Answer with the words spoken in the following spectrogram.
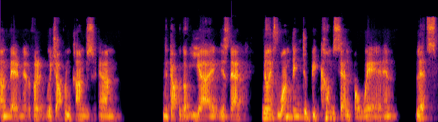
um, there, Nilufar, which often comes, um, the topic of EI is that, you know, it's one thing to become self-aware and let's,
